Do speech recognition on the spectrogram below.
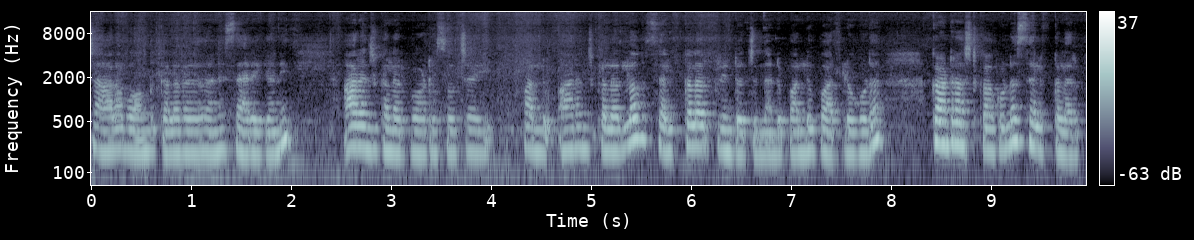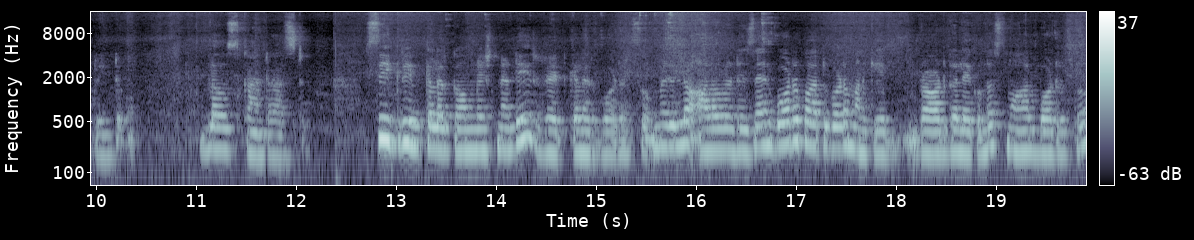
చాలా బాగుంది కలర్ కానీ శారీ కానీ. ఆరెంజ్ కలర్ బార్డర్స్ వచ్చాయి. పళ్ళు ఆరెంజ్ కలర్లో సెల్ఫ్ కలర్ ప్రింట్ వచ్చిందండి. పళ్ళు పార్ట్లో కూడా. కాంట్రాస్ట్ కాకుండా self colour print. Blouse contrast. Sea green colour combination అండి. రెడ్ కలర్ బార్డర్స్ మిడిల్లో all over design. Border part కూడా మనకి బ్రాడ్గా లేకుండా స్మాల్ బార్డర్తో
